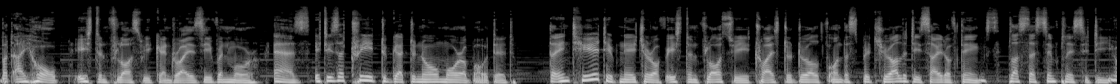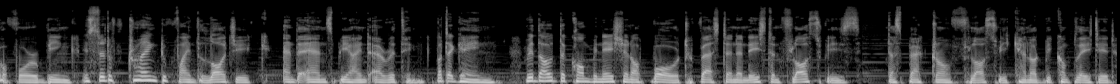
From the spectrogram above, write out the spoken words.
But I hope Eastern philosophy can rise even more, as it is a treat to get to know more about it. The intuitive nature of Eastern philosophy tries to delve on the spirituality side of things, plus the simplicity of our being, instead of trying to find the logic and the ends behind everything. But again, without the combination of both Western and Eastern philosophies, the spectrum of philosophy cannot be completed.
